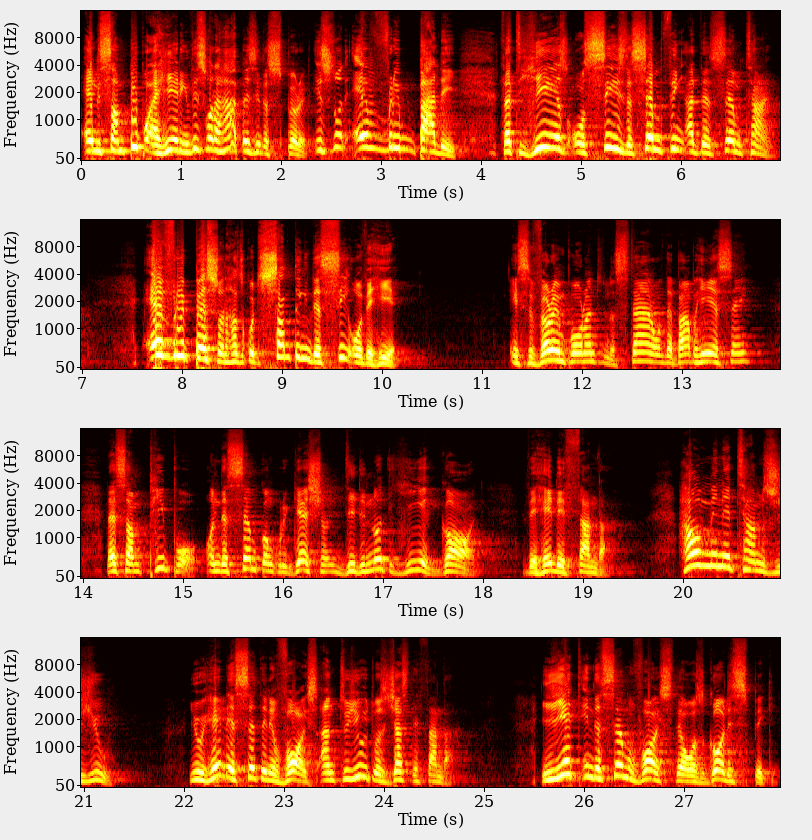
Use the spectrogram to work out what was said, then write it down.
And some people are hearing this is what happens in the spirit. It's not everybody that hears or sees the same thing at the same time. Every person has got something they see or they hear. It's very important to understand what the Bible here is saying. That some people on the same congregation did not hear God, they heard a thunder. How many times you you heard a certain voice, and to you it was just a thunder. Yet in the same voice there was God speaking.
